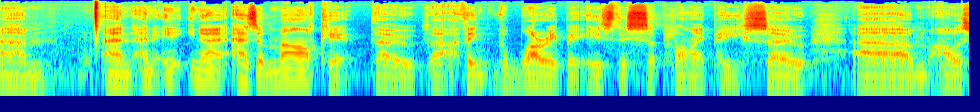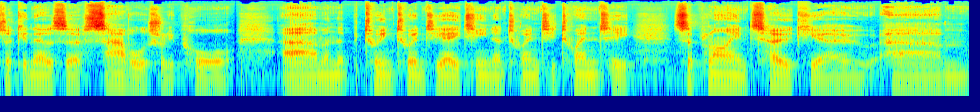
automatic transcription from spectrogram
Um, and and you know as a market though I think the worry bit is this supply piece. So um, I was looking there was a Savills report um, and that between 2018 and 2020 supply in Tokyo um,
